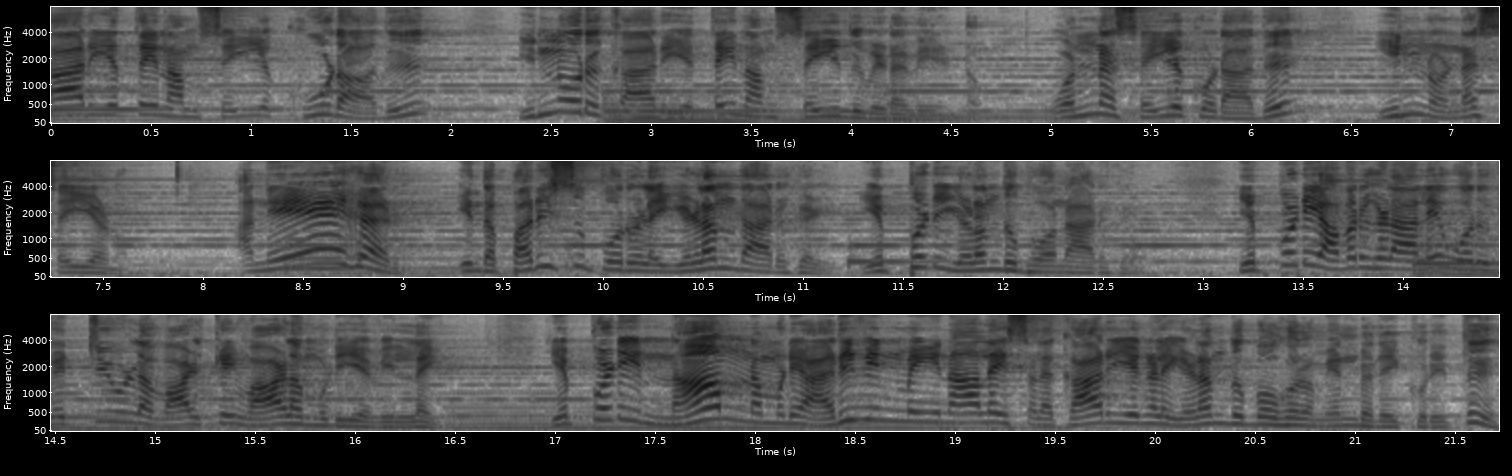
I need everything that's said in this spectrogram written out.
காரியத்தை நாம் செய்யக்கூடாது இன்னொரு காரியத்தை நாம் செய்து விட வேண்டும். ஒன்றை செய்யக்கூடாது இன்னொன்னை செய்யணும். அநேகர் இந்த பரிசு பொருளை இழந்தார்கள். எப்படி இழந்து போனார்கள்? எப்படி அவர்களாலே ஒரு வெற்றியுள்ள வாழ்க்கை வாழ முடியவில்லை? எப்படி நாம் நம்முடைய அறிவின்மையினாலே சில காரியங்களை இழந்து போகிறோம் என்பதை குறித்து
